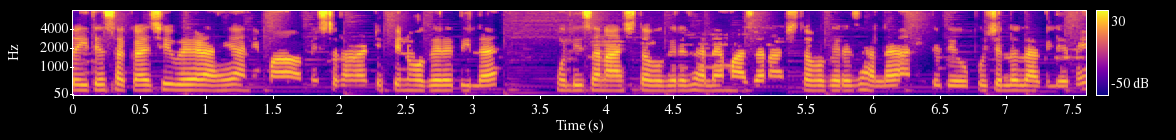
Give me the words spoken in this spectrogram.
तर इथे सकाळची वेळ आहे आणि मा मिस्टरांना टिफिन वगैरे दिला आहे मुलीचा नाश्ता वगैरे झाला आहे माझा नाश्ता वगैरे झाला आहे आणि ते देवपूजेला लागले मी.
